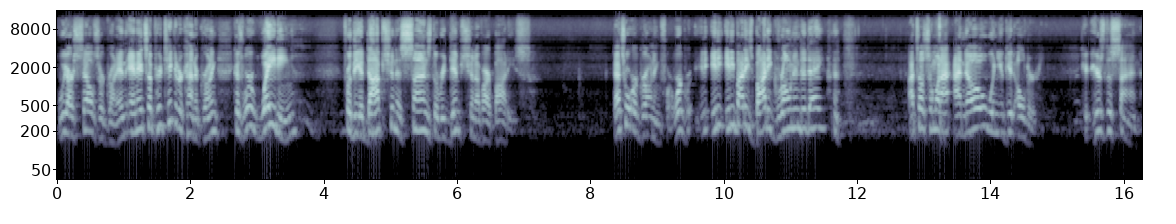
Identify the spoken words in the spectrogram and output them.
We ourselves are groaning. And, and it's a particular kind of groaning because we're waiting for the adoption as sons, the redemption of our bodies. That's what we're groaning for. We're, any, anybody's body groaning today? I tell someone, I, I know when you get older. Here, here's the sign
